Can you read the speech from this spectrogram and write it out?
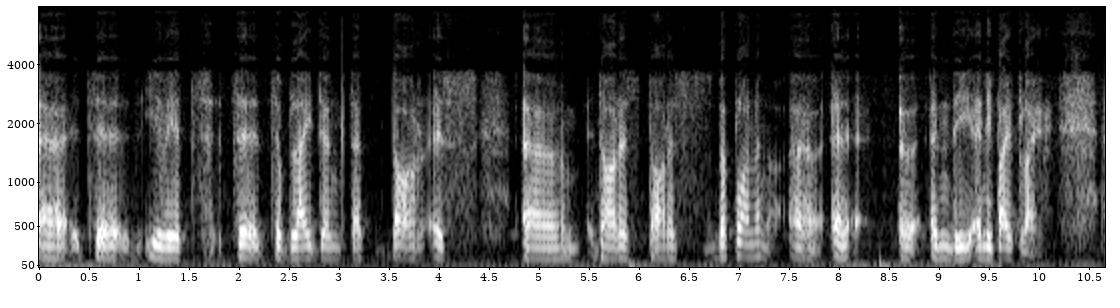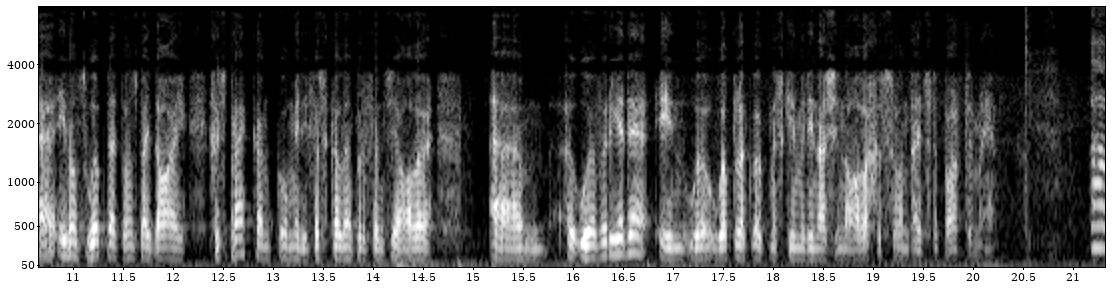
uh te jy weet te te bly dink dat daar is ehm uh, daar is daar is beplanning uh in, uh, in die in die pipeline. Uh en ons hoop dat ons by daai gesprek kan kom met die verskillende provinsiale ehm um, owerhede en hooplik ook miskien met die nasionale gesondheidsdepartement. Uh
